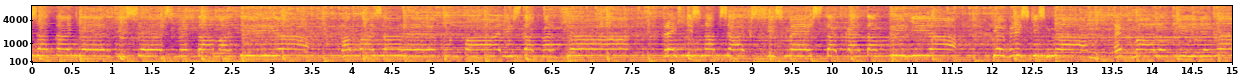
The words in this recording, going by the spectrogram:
Όσα τα κέρδισες με τα μαρτύρια Τα παζαρεύουν πάλι στα χαρτιά Τρέχεις να ψάξεις μες στα καταφύγια Και βρίσκεις μιαν εχμάλωτη γενιά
